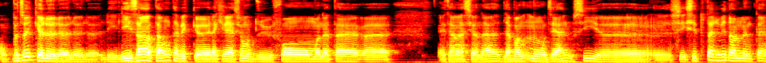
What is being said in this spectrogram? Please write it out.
on peut dire que le, le les, les, ententes avec la création du Fonds monétaire internationale, de la Banque mondiale aussi. Euh, c'est tout arrivé dans le même temps.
